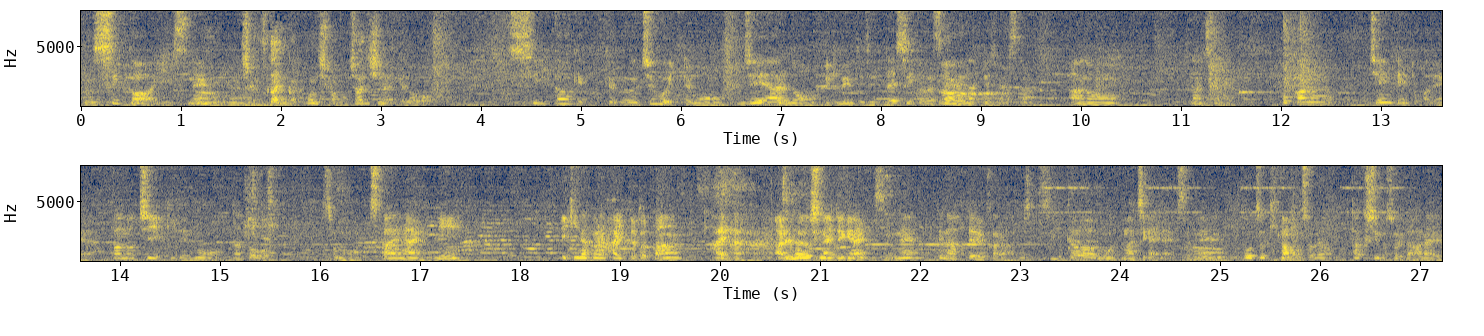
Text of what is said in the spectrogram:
プルスイカはいいですね、うん、しか使えへんからここにしかもうチャージしないけど。スイカは結局地方行っても JR の駅ビルって絶対スイカが使えるようになってるじゃないですか。あのなんですかね。他のチェーン店とかで他の地域でもだとその使えないのに駅中に入った途端はいはいはい。あれ対応しないといけないんですよね。ってなってるからスイカはもう間違いないですよね、交通機関もそれはタクシーもそれで払える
